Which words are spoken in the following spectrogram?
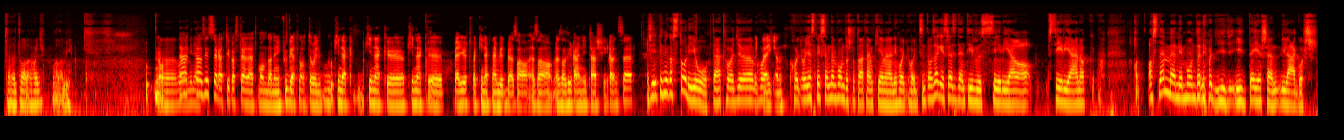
Tehát valahogy valami. No, de, de azért szerettük, azt el lehet mondani, függetlenül attól, hogy kinek, kinek, kinek bejött, vagy kinek nem jött be ez, a, ez, a, ez az irányítási rendszer. És egyébként még a sztori jó, tehát hogy, hogy, hogy, igen. hogy, hogy ezt még szerintem fontosnak tartám kiemelni, hogy, hogy szerintem az egész Resident Evil széria, a szériának azt nem merném mondani, hogy így, így teljesen világos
